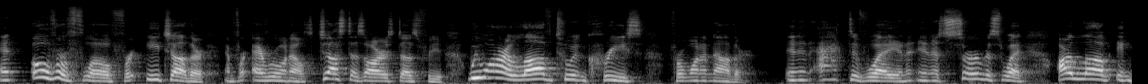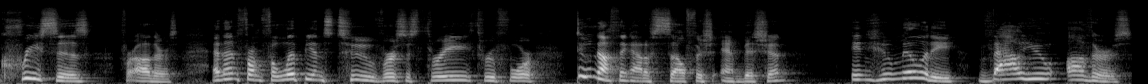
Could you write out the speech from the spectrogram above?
and overflow for each other and for everyone else, just as ours does for you. We want our love to increase for one another in an active way, in, in a service way. Our love increases for others. And then from Philippians 2, verses 3 through 4 do nothing out of selfish ambition. In humility, value others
